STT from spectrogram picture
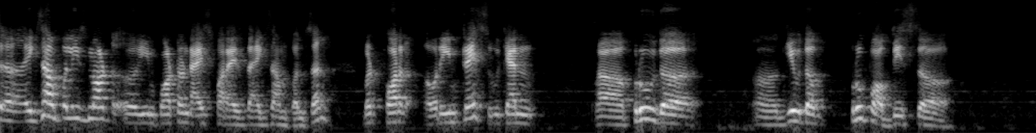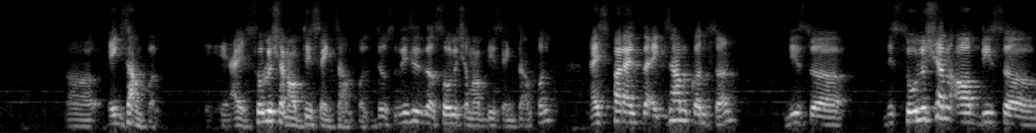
uh, example is not uh, important as far as the exam concerned, but for our interest, we can uh, prove the, uh, give the proof of this uh, example, a solution of this example. This, this is the solution of this example. As far as the exam concerned, this uh, this solution of this uh,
